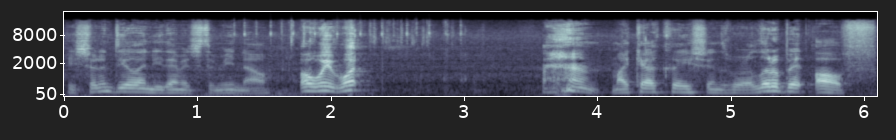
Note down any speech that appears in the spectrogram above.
He shouldn't deal any damage to me now. Oh, wait, what? My calculations were a little bit off.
